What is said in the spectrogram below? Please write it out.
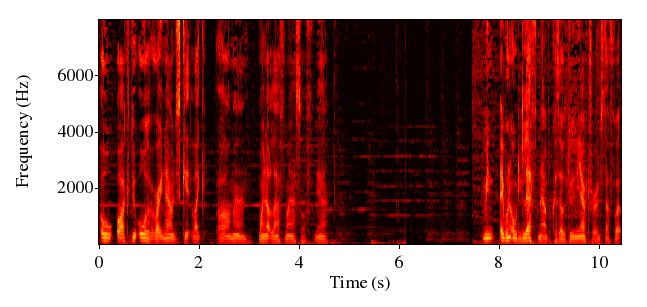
all, or I could do all of it right now and just get like, oh man, why not laugh my ass off? Yeah. I mean, everyone already left now because I was doing the outro and stuff, but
